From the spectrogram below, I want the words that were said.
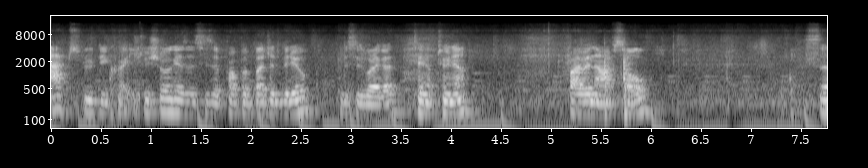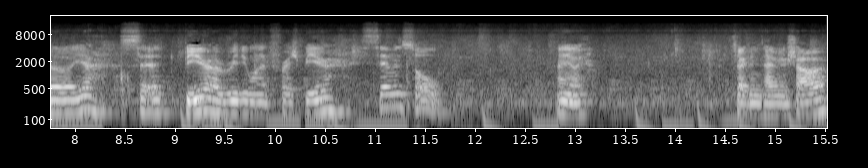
Absolutely crazy. To show you guys this is a proper budget video, this is what I got. 10 of tuna, five and a half sol. So yeah, so, beer, I really wanted fresh beer. Seven sol. Anyway, Jacqueline's having a shower.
